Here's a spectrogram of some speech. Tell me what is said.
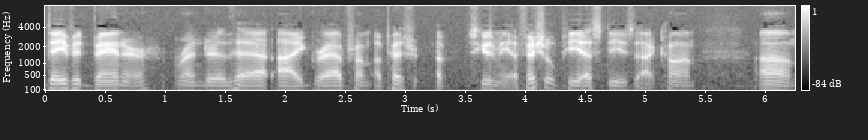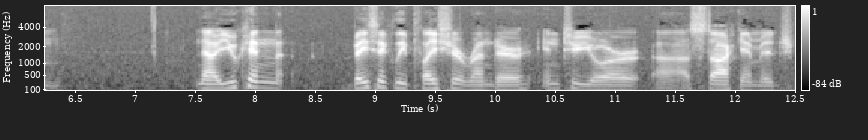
David Banner render that I grabbed from uh, excuse me officialpsds.com. Um, now you can basically place your render into your uh, stock image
